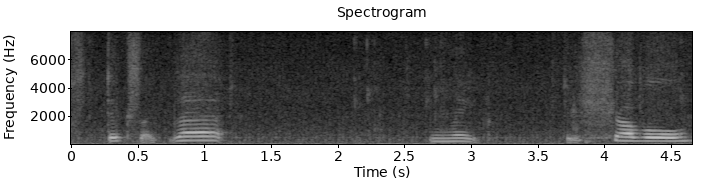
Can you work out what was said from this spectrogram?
sticks like that, make a shovel.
